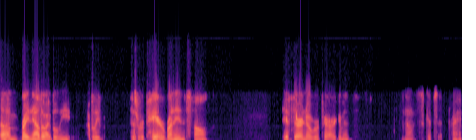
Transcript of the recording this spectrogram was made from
Um, right now, though, I believe I believe does repair run install if there are no repair arguments? No, it skips it, right?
